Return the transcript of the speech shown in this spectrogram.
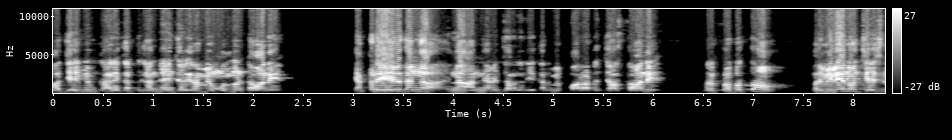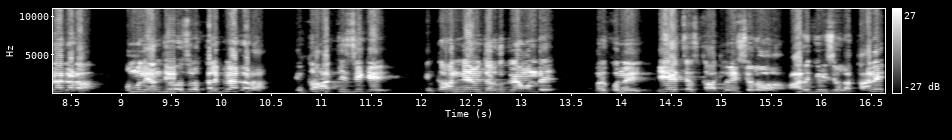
మా జేబీఎం కార్యకర్తకు అన్యాయం జరిగినా మేము ముందుంటామని ఎక్కడ ఏ విధంగా అన్యాయం జరగనీయకుండా మేము పోరాటం చేస్తామని మరి ప్రభుత్వం మరి విలీనం చేసినా కూడా మమ్మల్ని ఎన్జిఓస్లో కలిపినా కూడా ఇంకా ఆర్టీసీకి ఇంకా అన్యాయం జరుగుతూనే ఉంది. మరి కొన్ని ఈహెచ్ఎస్ కార్డుల విషయంలో ఆరోగ్య విషయంలో కానీ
